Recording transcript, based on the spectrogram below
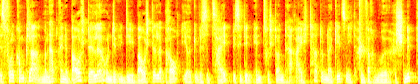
Ist vollkommen klar. Man hat eine Baustelle und die, Baustelle braucht ihre gewisse Zeit, bis sie den Endzustand erreicht hat. Und da geht es nicht einfach nur Schnipp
